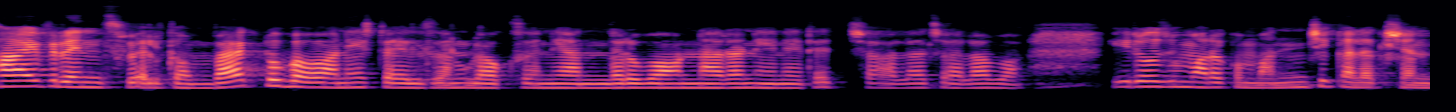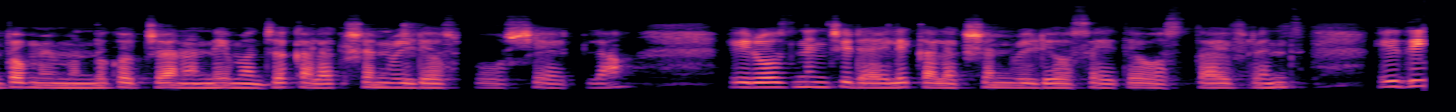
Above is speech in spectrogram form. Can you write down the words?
Hi friends welcome back to Bhavani styles and blogs అని అందరూ బాగున్నారా? నేనైతే చాలా చాలా బా ఈరోజు మరొక మంచి కలెక్షన్తో మేము ముందుకు వచ్చానండి. ఈ మధ్య కలెక్షన్ వీడియోస్ పోస్ట్ చేయట్లా. ఈరోజు నుంచి డైలీ కలెక్షన్ వీడియోస్ అయితే వస్తాయి ఫ్రెండ్స్ ఇది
